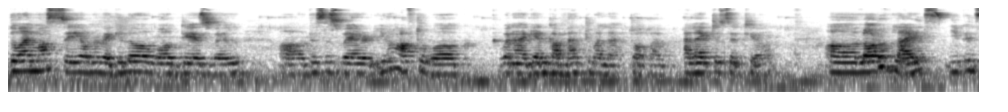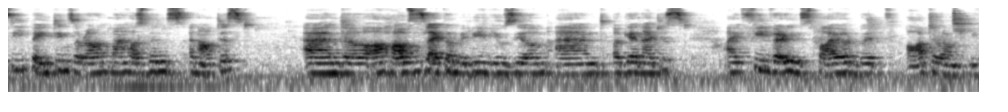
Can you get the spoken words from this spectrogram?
though I must say on a regular work day as well, uh, this is where, you know, after work, when I again come back to my laptop, I, I like to sit here. A uh, lot of lights, you can see paintings around. My husband's an artist and uh, our house is like a mini museum and again I just, I feel very inspired with art around me.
